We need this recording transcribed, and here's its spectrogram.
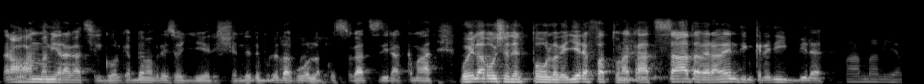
Però, mamma mia, ragazzi, il gol che abbiamo preso ieri, scendete pure da pollo a questo cazzo di Rachmani. Voi la voce del pollo che ieri ha fatto una cazzata veramente incredibile. Mamma mia.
